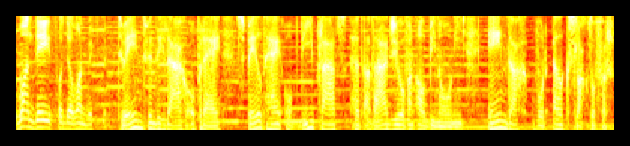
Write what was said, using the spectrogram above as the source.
One day for the one victim. 22 dagen op rij speelt hij op die plaats het adagio van Albinoni. Eén dag voor elk slachtoffer.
